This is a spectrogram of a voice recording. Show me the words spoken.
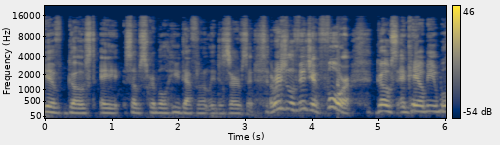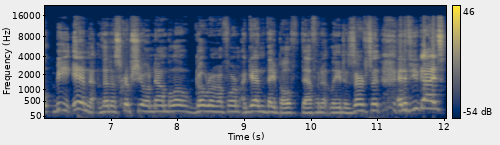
give Ghost a subscribe. He definitely deserves it. Original video for Ghost and KOB will be in the description down below. Go run up for them. Again, they both definitely deserves it. And if you guys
